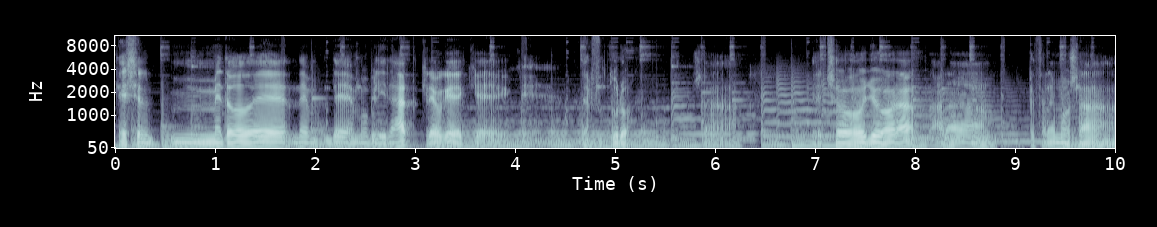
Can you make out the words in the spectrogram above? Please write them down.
es el método de, movilidad, creo que, del futuro. O sea, de hecho, yo ahora, ahora empezaremos a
